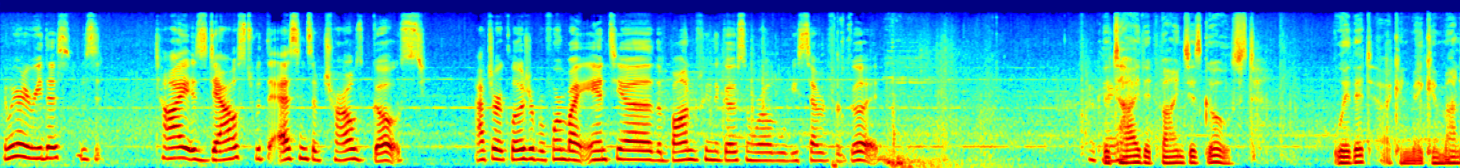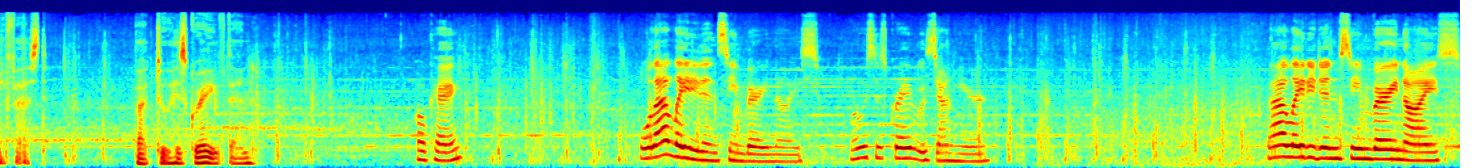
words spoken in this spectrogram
Can we already read this? this is, Tie is doused with the essence of Charles' ghost. After a closure performed by Antea, the bond between the ghost and world will be severed for good. The tie that binds his ghost. With it, I can make him manifest. Back to his grave, then. Okay. Well, that lady didn't seem very nice. Where was his grave? It was down here. That lady didn't seem very nice.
